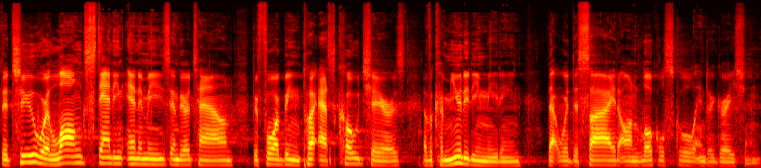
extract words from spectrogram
The two were long standing enemies in their town before being put as co chairs of a community meeting that would decide on local school integration.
